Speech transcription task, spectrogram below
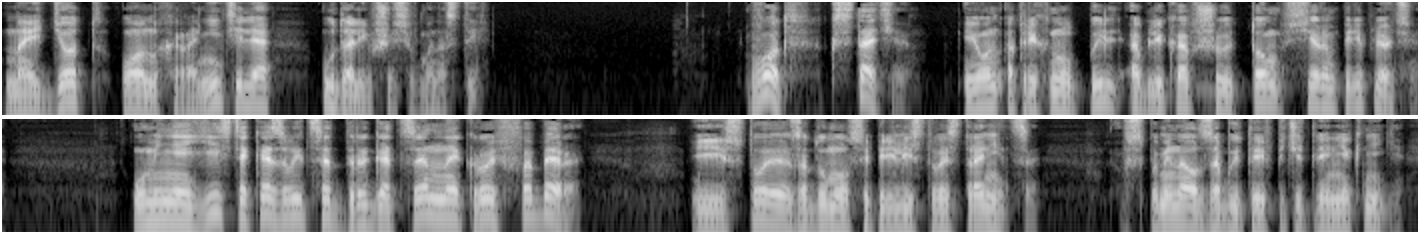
найдет он хранителя, удалившись в монастырь. Вот, кстати, и он отряхнул пыль, облекавшую том в сером переплете. У меня есть, оказывается, драгоценная кровь Фабера. И, стоя, задумался, перелистывая страницы. Вспоминал забытое впечатление книги –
